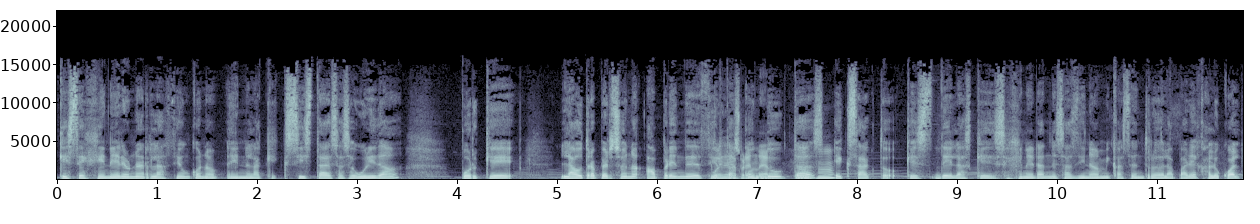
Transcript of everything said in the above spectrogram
que se genere una relación con, en la que exista esa seguridad, porque la otra persona aprende de ciertas conductas, exacto, que es de las que se generan esas dinámicas dentro de la pareja, lo cual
